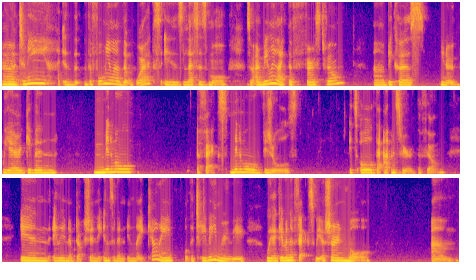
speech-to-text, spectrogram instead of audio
Uh, to me, the, the formula that works is less is more. So I really like the first film uh, because, you know, we are given minimal effects, minimal visuals. It's all the atmosphere of the film in Alien Abduction Incident in Lake County, or the TV movie, we are given effects, we are shown more. Um,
